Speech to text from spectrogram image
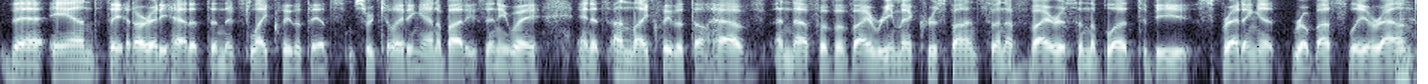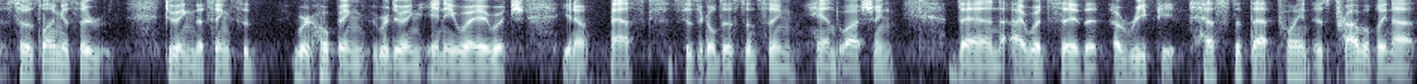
that and they had already had it, then it's likely that they had some circulating antibodies anyway, and it's unlikely that they'll have enough of a viremic response, so enough virus in the blood to be spreading it robustly around. So as long as they're doing the things that we're hoping we're doing anyway, which, you know, masks, physical distancing, hand washing, then I would say that a repeat test at that point is probably not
